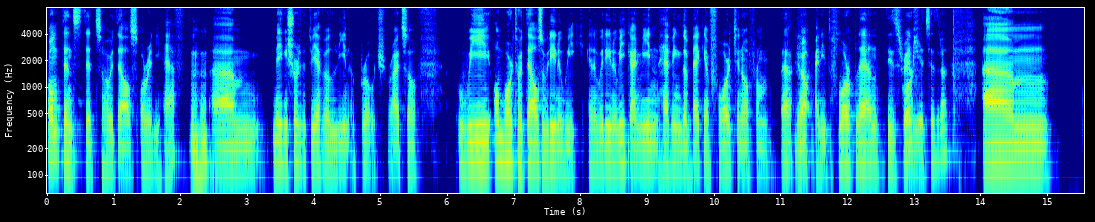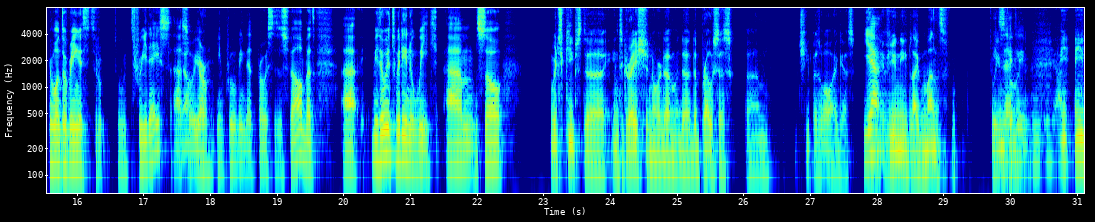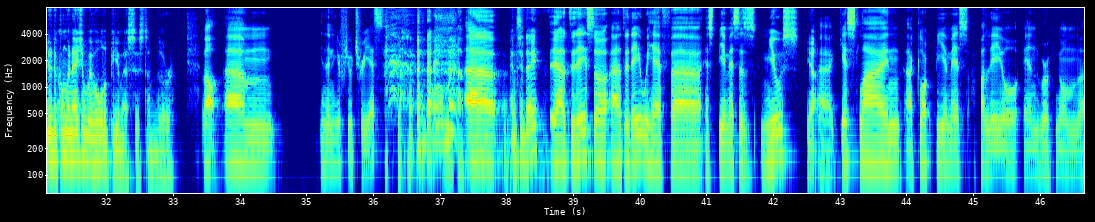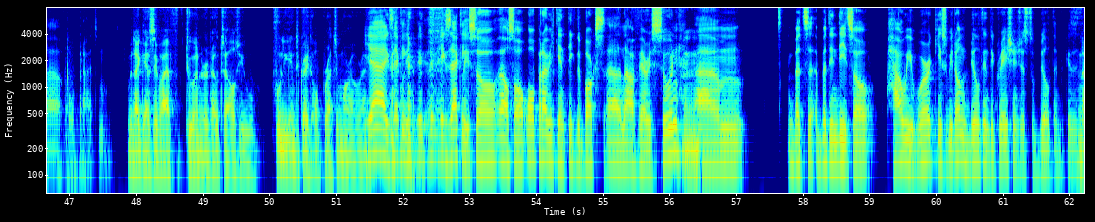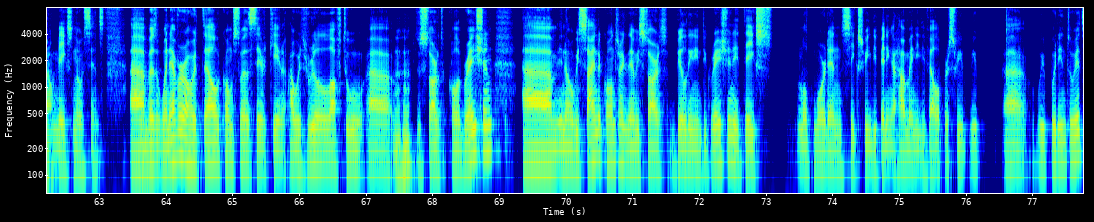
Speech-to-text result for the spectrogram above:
content that hotels already have, um, making sure that we have a lean approach, right? So we onboard hotels within a week, and within a week I mean having the back and forth, you know, from uh, Yeah. I need the floor plan, this is ready, etc. Um, we want to bring it through to three days, uh, so we are improving that process as well. But uh, we do it within a week. Um, so Which keeps the integration or the, the, the process um, cheap as well, I guess. Yeah. If you need like months to exactly. implement. And and you do the combination with all the PMS systems, or? Well, um, in the near future, yes. Uh, And today? Yeah, today. So uh, today we have uh, SPMS's Mews, Yeah. uh, Guestline, uh, Clock PMS, Apaleo, and working on uh, Opera at the moment. But I guess if I have 200 hotels, you fully integrate Opera tomorrow, right? Yeah, exactly, exactly. So also Opera, we can tick the box uh, now very soon. Um, but but indeed, so how we work is we don't build integration just to build them because No. it makes no sense. Uh, but whenever a hotel comes to us, say, okay, I would really love to uh, to start a collaboration. Um, you know, we sign the contract, then we start building integration. It takes not more than six weeks, depending on how many developers we we, uh, we put into it.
